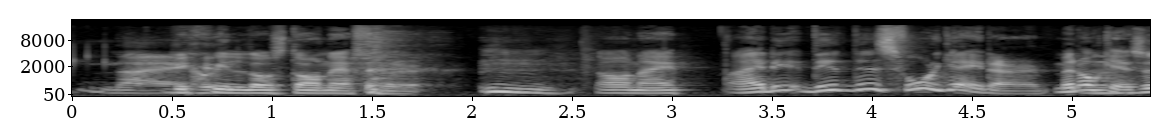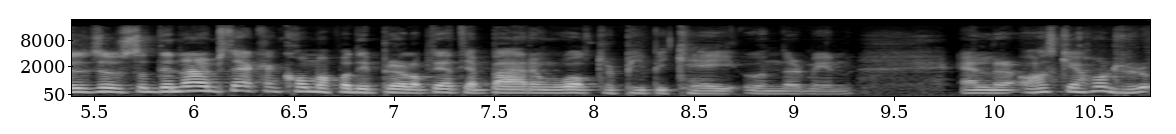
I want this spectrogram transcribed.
Nej. Vi skilde oss dagen efter. Mm, Ja, nej. Nej, det, det, det är en svår grej där. Men okej, Mm. så, så, så det närmaste jag kan komma på ditt bröllop det är att jag bär en Walter PPK under min... Eller, ja, ska jag ha en...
